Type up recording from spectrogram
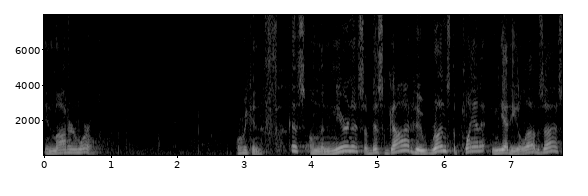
in modern world. Where we can focus on the nearness of this God who runs the planet and yet he loves us,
